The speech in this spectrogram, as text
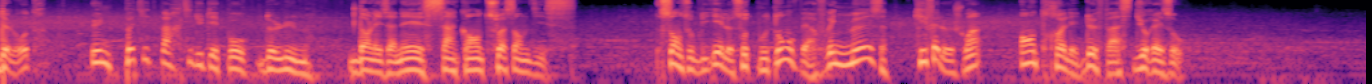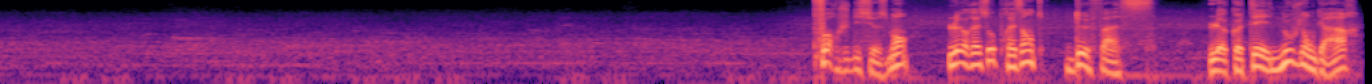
De l'autre, une petite partie du dépôt de Lume, dans les années 50-70. Sans oublier le saut de bouton vers Vrigne-Meuse qui fait le joint entre les deux faces du réseau. Fort judicieusement, le réseau présente deux faces, le côté Nouvion-Gare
